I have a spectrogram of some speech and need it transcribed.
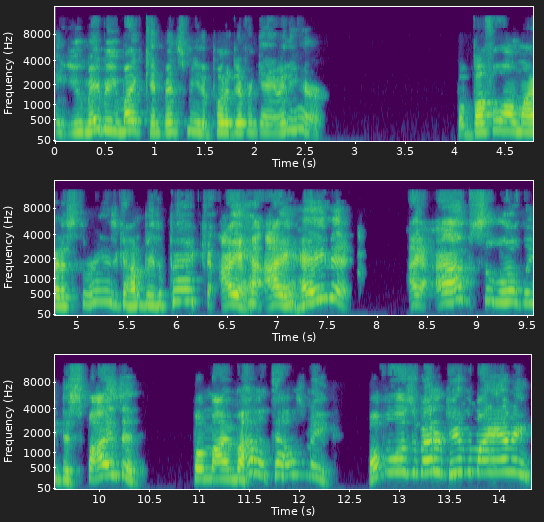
you maybe you might convince me to put a different game in here. But Buffalo minus three has got to be the pick. I I hate it. I absolutely despise it. But my model tells me Buffalo's a better team than Miami.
